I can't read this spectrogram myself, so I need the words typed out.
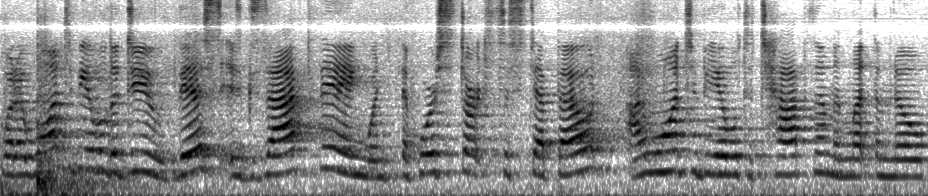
What I want to be able to do, this exact thing, when the horse starts to step out, I want to be able to tap them and let them know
